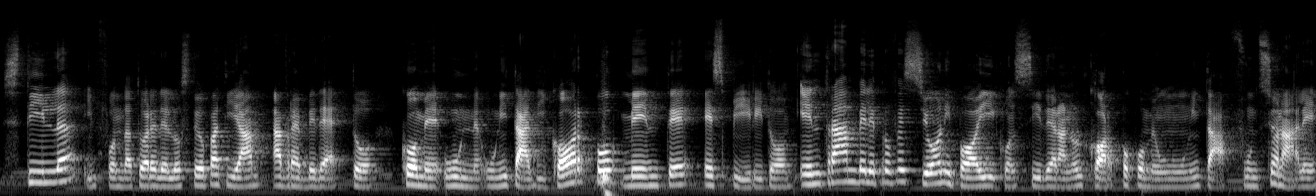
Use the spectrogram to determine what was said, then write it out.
Still, il fondatore dell'osteopatia, avrebbe detto come un'unità di corpo, mente e spirito. Entrambe le professioni poi considerano il corpo come un'unità funzionale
